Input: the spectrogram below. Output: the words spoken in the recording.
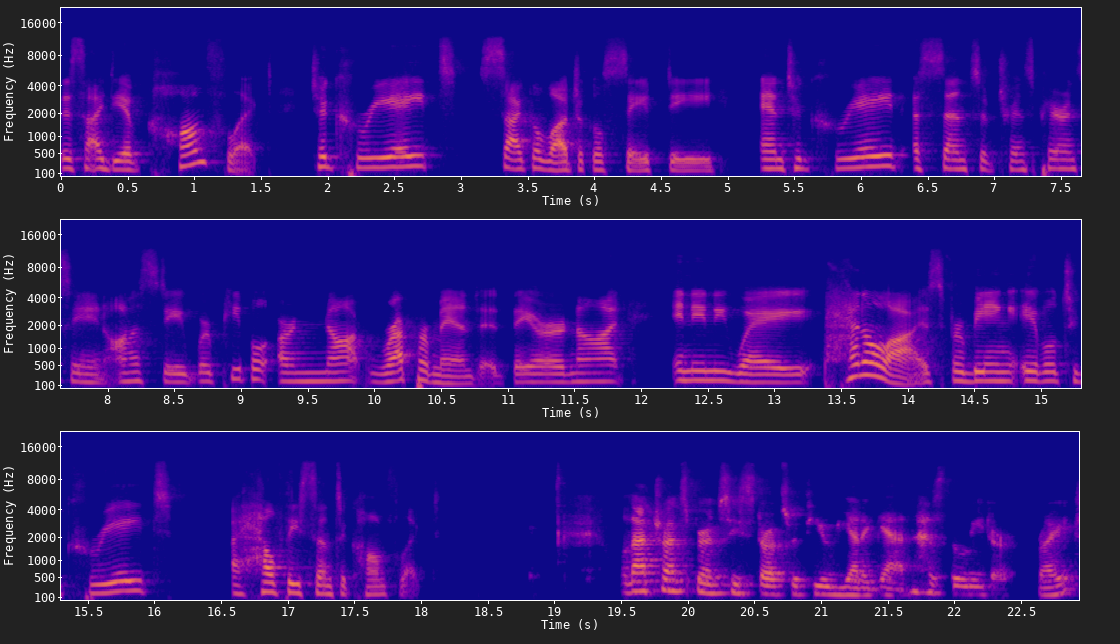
this idea of conflict to create psychological safety and to create a sense of transparency and honesty where people are not reprimanded? They are not in any way penalized for being able to create a healthy sense of conflict? Well, that transparency starts with you yet again as the leader, right?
